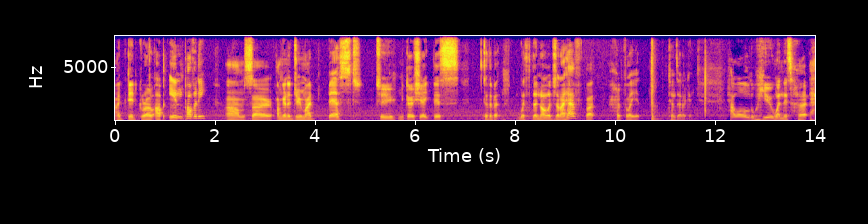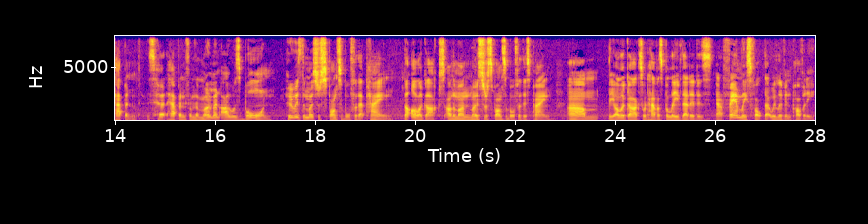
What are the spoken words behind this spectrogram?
I did grow up in poverty. Um, so I'm gonna do my best to negotiate this to the bit with the knowledge that I have, but hopefully it turns out okay. How old were you when this hurt happened? This hurt happened from the moment I was born. Who is the most responsible for that pain? The oligarchs are the one most responsible for this pain. Um, the oligarchs would have us believe that it is our family's fault that we live in poverty,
